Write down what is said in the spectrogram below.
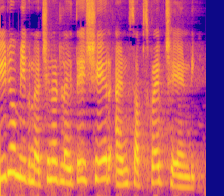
Video మీకు నచ్చినట్లయితే share and subscribe చేయండి.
